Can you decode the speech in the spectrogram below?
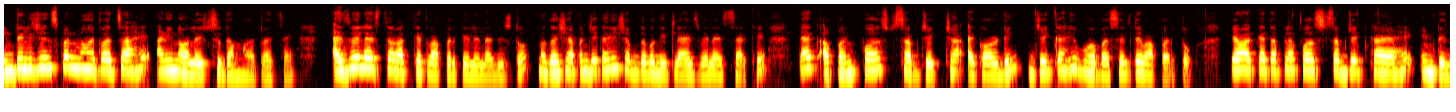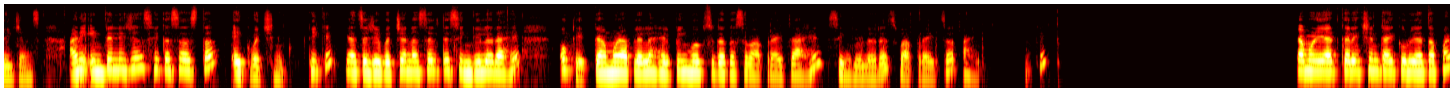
इंटेलिजन्स पण महत्त्वाचं आहे आणि नॉलेजसुद्धा महत्त्वाचं आहे. ॲज वेल ॲजचा वाक्यात वापर केलेला दिसतो. मग असे आपण जे काही शब्द बघितले ॲज वेल ॲजसारखे त्यात आपण फर्स्ट सब्जेक्टच्या अकॉर्डिंग जे काही वर्ब असेल ते वापरतो. या वाक्यात आपला फर्स्ट सब्जेक्ट काय आहे? इंटेलिजन्स आणि इंटेलिजन्स हे कसं असतं? एकवचनी. ठीक आहे? याचं जे वचन असेल ते सिंग्युलर आहे. ओके त्यामुळे आपल्याला हेल्पिंग वर्बसुद्धा कसं वापरायचं आहे? सिंग्युलरच वापरायचं आहे. ओके त्यामुळे यात करेक्शन काय करूयात आपण?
